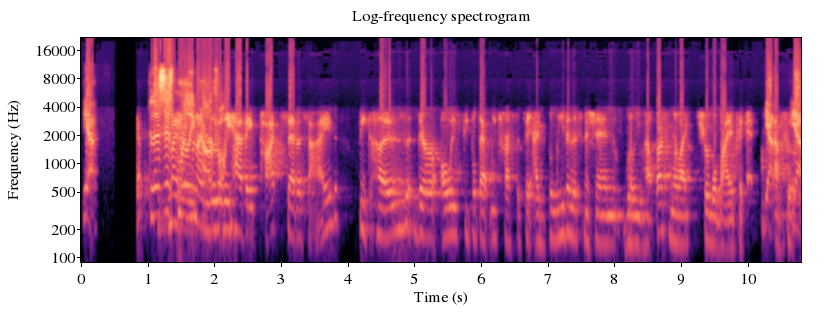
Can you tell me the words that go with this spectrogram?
Yeah. Yep. And this is my really powerful. I literally have a pot set aside because there are always people that we trust that say, I believe in this mission. Will you help us? And we're like, sure, we'll buy a ticket. Yeah. Absolutely. Yeah.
